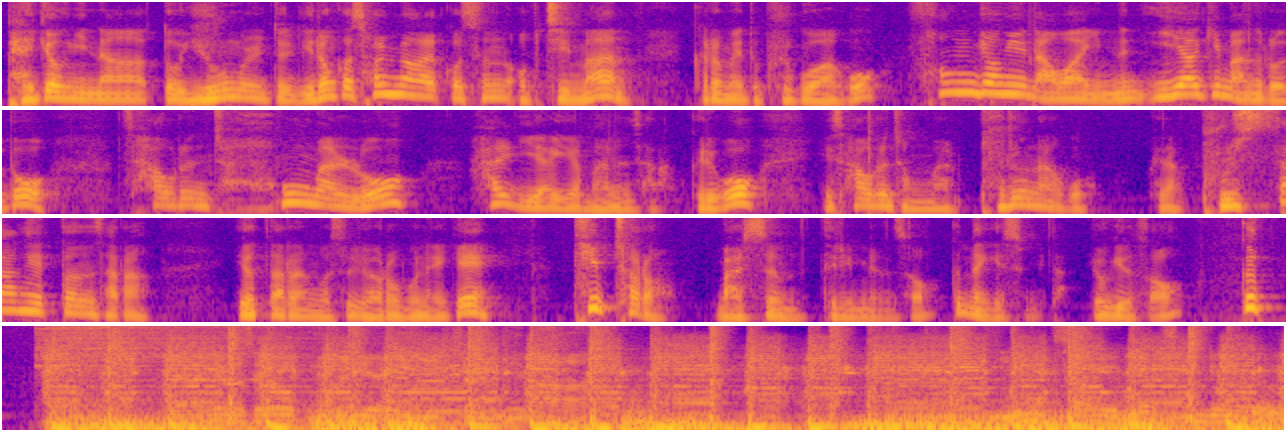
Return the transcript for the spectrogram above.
배경이나 또 유물들 이런 거 설명할 것은 없지만 그럼에도 불구하고 성경에 나와 있는 이야기만으로도 사울은 정말로 할 이야기가 많은 사람 그리고 이 사울은 정말 불운하고 그냥 불쌍했던 사람이었다는 것을 여러분에게 팁처럼 말씀드리면서 끝내겠습니다. 여기서 끝. 네, 안녕하세요. 비블리아의 이입상입니다. 이익상에게 성경 배우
